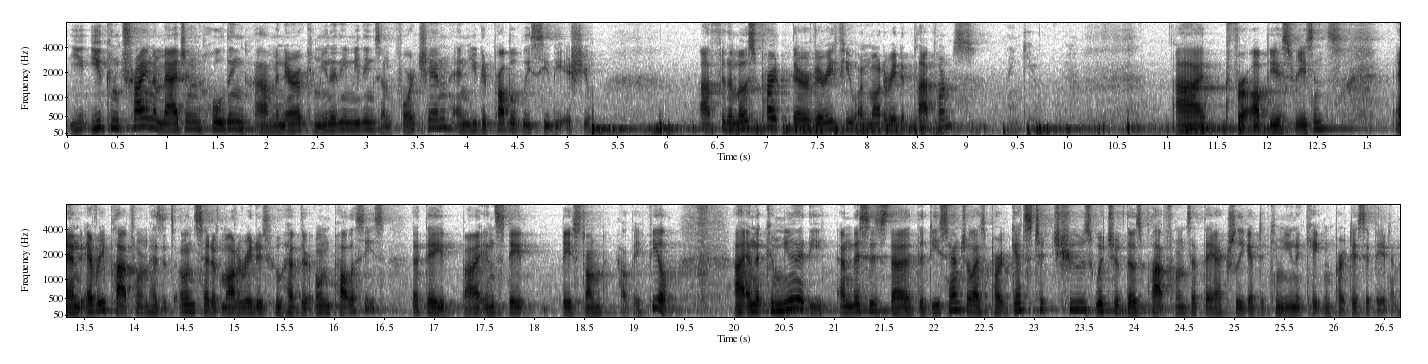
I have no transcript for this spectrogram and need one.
You, you, can try and imagine holding uh, Monero community meetings on 4chan and you could probably see the issue. Uh, for the most part, there are very few unmoderated platforms. Thank you. Uh, for obvious reasons. And every platform has its own set of moderators who have their own policies that they uh, instate based on how they feel. Uh, and the community, and this is the, the decentralized part, gets to choose which of those platforms that they actually get to communicate and participate in.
